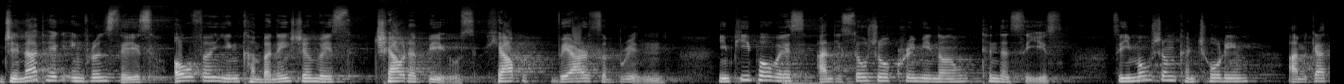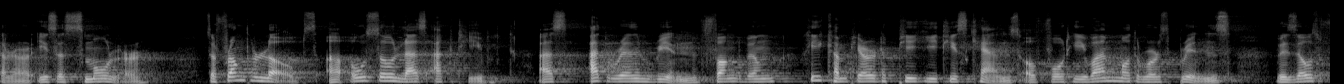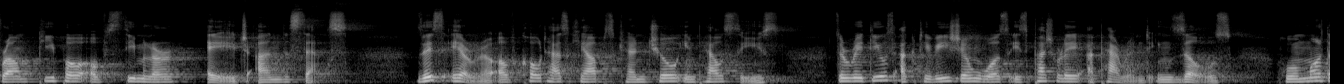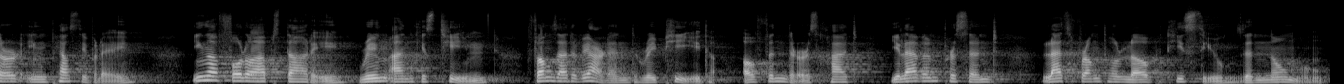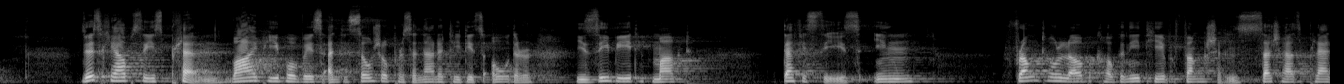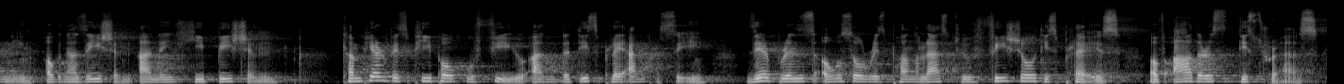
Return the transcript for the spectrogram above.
Genetic influences, often in combination with child abuse, help wire the brain. In people with antisocial criminal tendencies, the emotion controlling amygdala is smaller. The frontal lobes are also less active, as Adrian Raine found when he compared PET scans of 41 motorist brains with those from people of similar age, and sex. This area of cortex helps control impulses. The reduced activation was especially apparent in those who murdered impulsively. In a follow up study, Raine and his team found that violent repeat offenders had 11% less frontal lobe tissue than normal. This helps explain why people with antisocial personality disorder exhibit marked deficits in frontal lobe cognitive functions such as planning, organization, and inhibition. Compared with people who feel and display empathy, their brains also respond less to facial displays of others' distress,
